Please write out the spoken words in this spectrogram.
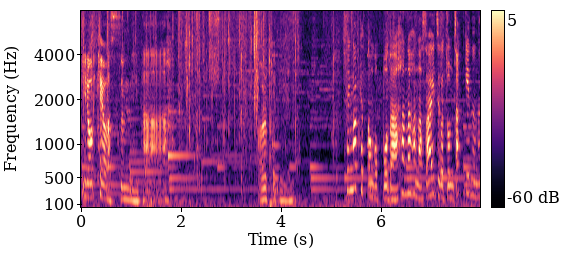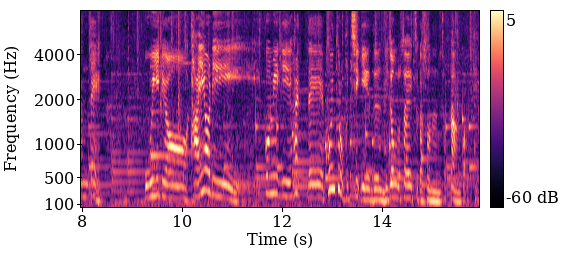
이렇게 왔습니다. 이렇게 됩니다. 생각했던 것보다 하나하나 사이즈가 좀 작기는 한데 오히려 다이어리 꾸미기 할 때 포인트로 붙이기에는 이 정도 사이즈가 저는 적당한 것 같아요.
